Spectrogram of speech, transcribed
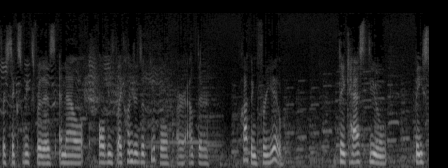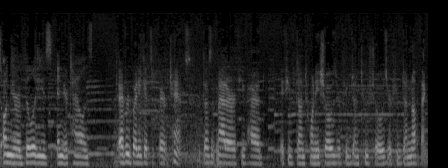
for six weeks for this, and now all these, like hundreds of people are out there clapping for you. They cast you based on your abilities and your talents. Everybody gets a fair chance. It doesn't matter if you've had, if you've done 20 shows or if you've done two shows or if you've done nothing.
